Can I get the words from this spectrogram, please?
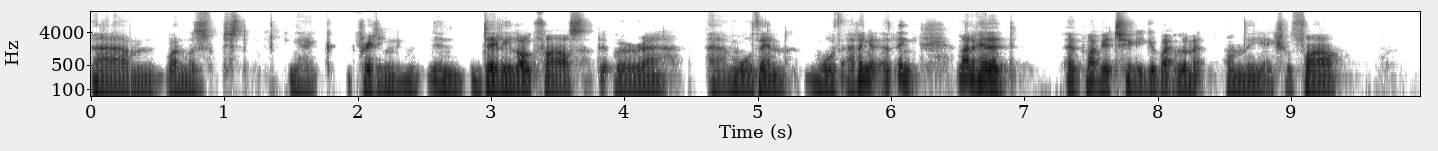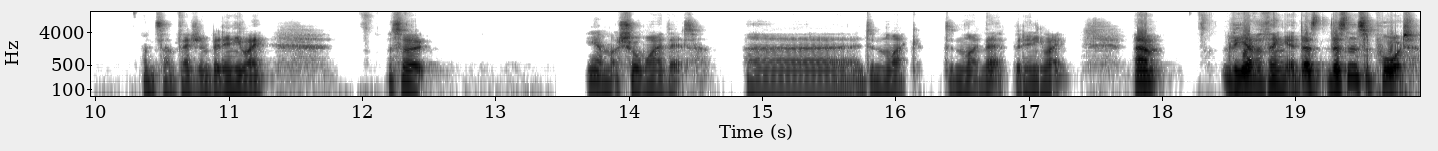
Um, one was just you know creating daily log files that were uh, uh, more than more. Than, I think I think it might have had a it might be a two gigabyte limit on the actual file in some fashion. But anyway, so yeah, I'm not sure why that uh, didn't like didn't like that. But anyway, um, the other thing it does doesn't support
